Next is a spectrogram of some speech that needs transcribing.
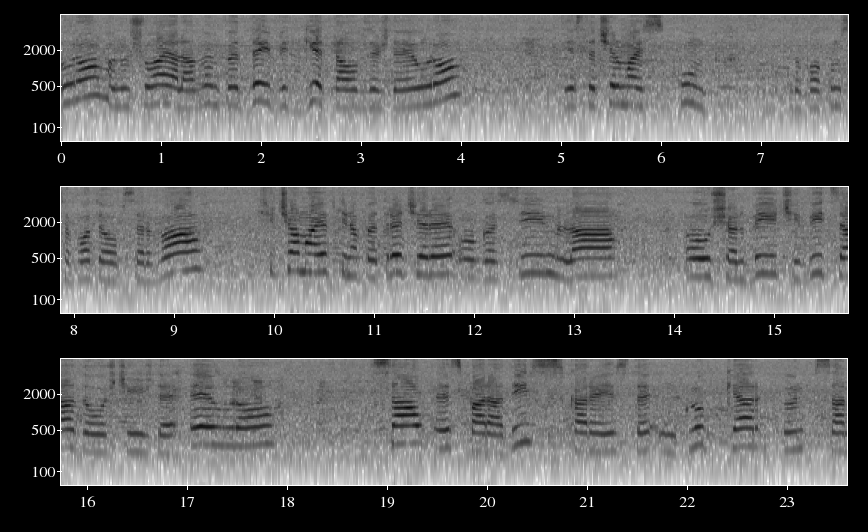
euro. În Ushuaia avem pe David Guetta, 80 de euro. Este cel mai scump, după cum se poate observa, și cea mai ieftină petrecere o găsim la Ocean Beach, Ibiza, 25 de euro, sau Esparadis, care este un club chiar în San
